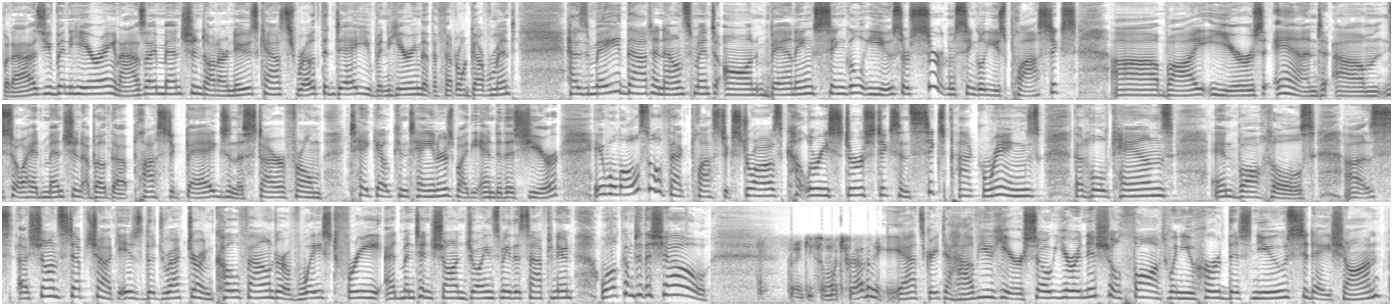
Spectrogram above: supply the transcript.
But as you've been hearing, and as I mentioned on our newscast throughout the day, you've been hearing that the federal government has made that announcement on banning single use or certain single use plastics uh, by year's end. Um, so I had mentioned about the plastic bags and the styrofoam takeout containers by the end of this year. It will also affect plastic straws, cutlery, stir sticks, and six pack rings that hold cans and bottles. Uh, uh, Sean Stepchuk is the director and and co founder of Waste Free Edmonton. Sean joins me this afternoon. Welcome to the show. Thank you so much for having me. Yeah, it's great to have you here. So, your initial thought when you heard this news today, Sean?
